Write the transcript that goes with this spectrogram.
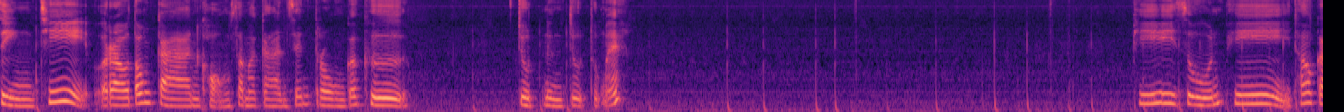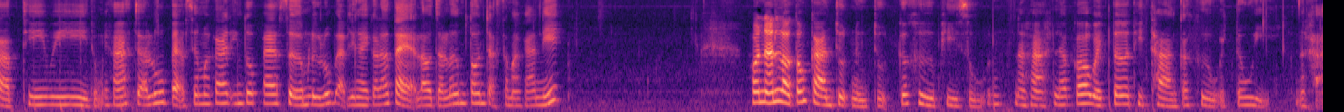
สิ่งที่เราต้องการของสมการเส้นตรงก็คือ จุดหนึ่งจุดถูกไหม p 0 p เท่ากับ tv ถูกไหมคะ จะรูปแบบสมการอินตัวแปรเสริมหรือรูปแบบยังไงก็แล้วแต่เราจะเริ่มต้นจากสมการนี้ เพราะนั้นเราต้องการจุด 1 จุดก็คือ p 0นะคะ แล้วก็เวกเตอร์ทิศทางก็คือเวกเตอร์ v นะคะ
